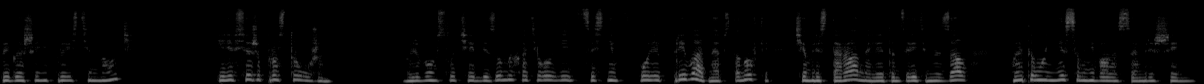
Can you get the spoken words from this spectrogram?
приглашение провести ночь? Или все же просто ужин? В любом случае, я безумно хотела увидеться с ним в более приватной обстановке, чем ресторан или этот зрительный зал, поэтому не сомневалась в своем решении.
